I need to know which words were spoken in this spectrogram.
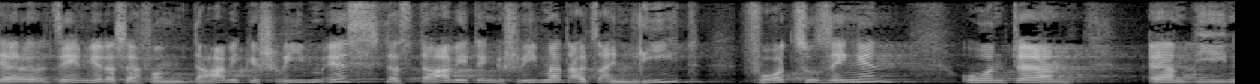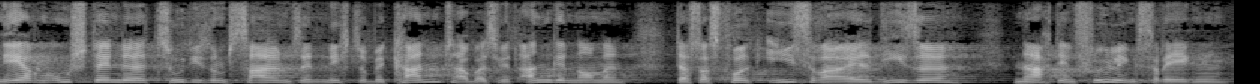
der sehen wir, dass er von David geschrieben ist, dass David den geschrieben hat als ein Lied, vorzusingen. Und ähm, die näheren Umstände zu diesem Psalm sind nicht so bekannt, aber es wird angenommen, dass das Volk Israel diese nach dem Frühlingsregen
